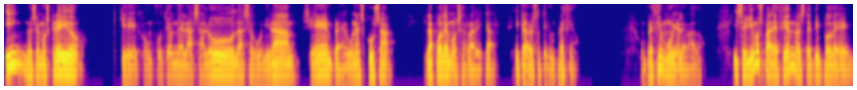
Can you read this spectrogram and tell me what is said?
Y nos hemos creído que con función de la salud, la seguridad, siempre hay alguna excusa, la podemos erradicar. Y claro, esto tiene un precio, un precio muy elevado. Y seguimos padeciendo este tipo de,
